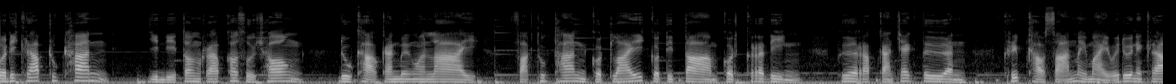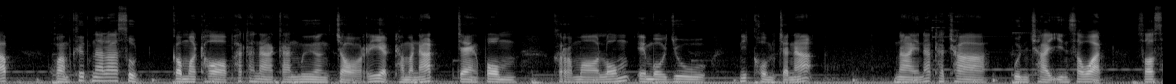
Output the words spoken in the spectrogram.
วัสดีครับทุกท่าน ยินดีต้อนรับเข้าสู่ช่อง ดูข่าวการเมืองออนไลน์ ฝากทุกท่านกดไลค์ กดติดตาม กดกระดิ่ง เพื่อรับการแจ้งเตือน คลิปข่าวสารใหม่ๆ ไว้ด้วยนะครับ ความคืบหน้าล่าสุดกมทพัฒนาการเมืองจ่อเรียกธรรมนัตแจงปมครมล้ม MOU นิคมจนะ นายนัทชา บุญชัยอินสวัสดิ์สส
